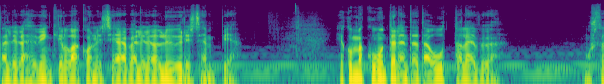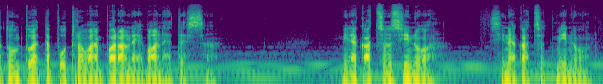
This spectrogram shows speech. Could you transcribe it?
Välillä hyvinkin lakonisia ja välillä lyyrisempiä. Ja kun mä kuuntelen tätä uutta levyä, musta tuntuu, että putro vain paranee vanhetessaan. Minä katson sinua, sinä katsot minuun.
